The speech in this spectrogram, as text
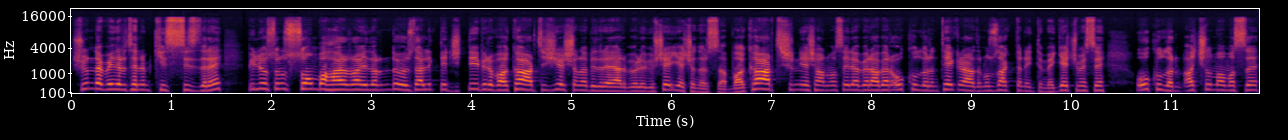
Şunu da belirtelim ki sizlere biliyorsunuz sonbahar aylarında özellikle ciddi bir vaka artışı yaşanabilir eğer böyle bir şey yaşanırsa. Vaka artışının yaşanmasıyla beraber okulların tekrardan uzaktan eğitime geçmesi, okulların açılmaması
